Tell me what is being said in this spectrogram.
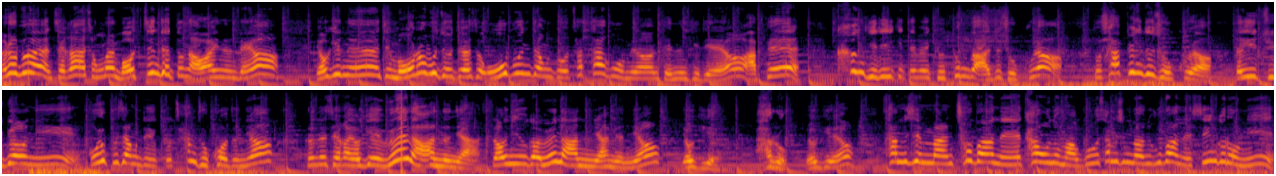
여러분, 제가 정말 멋진 데 또 나와 있는데요. 여기는 지금 머러브조조에서 5분 정도 차 타고 오면 되는 길이에요. 앞에 큰 길이 있기 때문에 교통도 아주 좋고요. 또 쇼핑도 좋고요. 이 주변이 골프장도 있고 참 좋거든요. 그런데 제가 여기에 왜 나왔느냐? 써니유가 왜 나왔느냐 하면요. 여기에, 바로 여기에요. 30만 초반에 타운홈하고 30만 후반에 싱글홈이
